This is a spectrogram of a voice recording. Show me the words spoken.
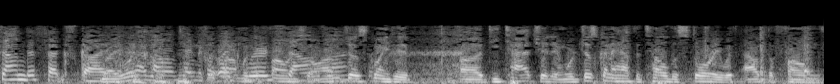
sound effects guy. Right, we're having Call a him, technical put, like, with weird the phone, so I'm on. just going to uh, detach it, and we're just going to have to tell the story without the phones.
